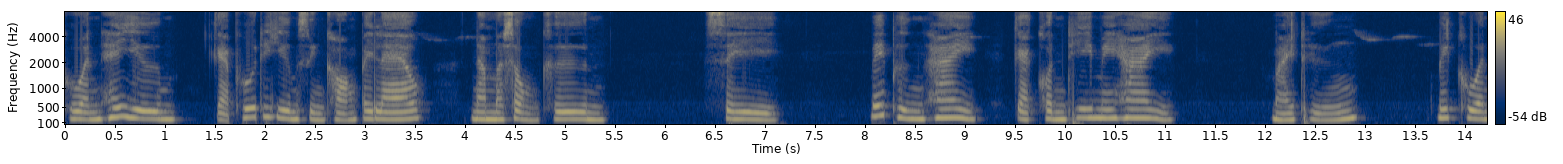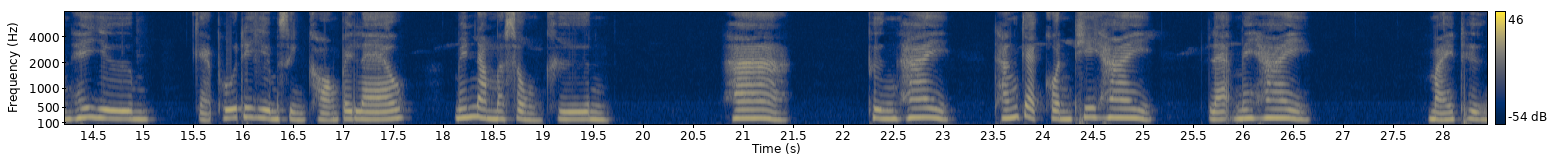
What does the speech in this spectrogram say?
ควรให้ยืมแก่ผู้ที่ยืมสิ่งของไปแล้ว นำมาส่งคืน 4. ไม่พึงให้แก่คนที่ไม่ให้ หมายถึง ไม่ควรให้ยืม แก่ผู้ที่ยืมสิ่งของไปแล้ว ไม่นำมาส่งคืน 5. พึงให้ทั้งแก่คนที่ให้ และไม่ให้ หมายถึง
